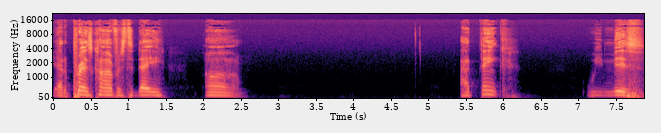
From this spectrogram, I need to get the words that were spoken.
He had a press conference today. Um I think we miss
